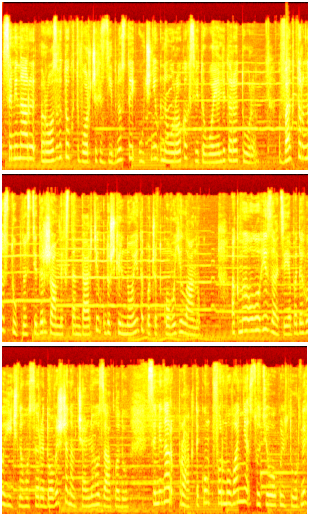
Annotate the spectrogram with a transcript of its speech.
семінари Розвиток творчих здібностей учнів на уроках світової літератури, вектор наступності державних стандартів дошкільної та початкової ланок. Акмеологізація педагогічного середовища навчального закладу, семінар практикум формування соціокультурних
